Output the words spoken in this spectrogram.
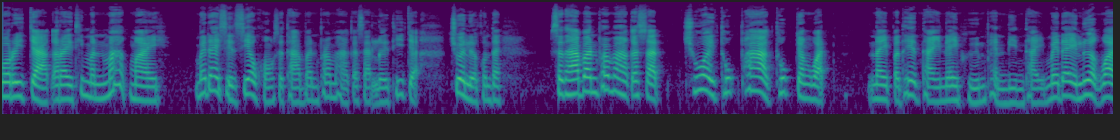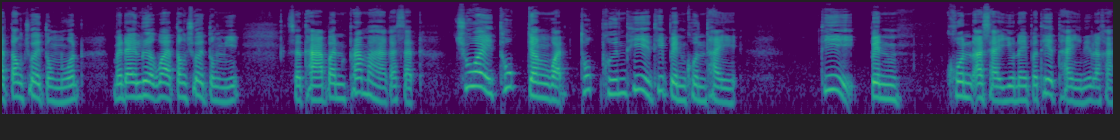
บริจาคอะไรที่มันมากมาย ไม่ได้เศษเสี้ยวของสถาบันพระมหากษัตริย์เลยที่จะช่วยเหลือคนไทย สถาบันพระมหากษัตริย์ช่วยทุกภาคทุกจังหวัดในประเทศไทยในผืนแผ่นดินไทย ไม่ได้เลือกว่าต้องช่วยตรงโน้นไม่ได้เลือกว่าต้องช่วยตรงนี้ สถาบันพระมหากษัตริย์ ช่วยทุกจังหวัดทุกพื้นที่ที่เป็นคนไทยที่เป็นคนอาศัยอยู่ในประเทศไทยนี่แหละค่ะ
